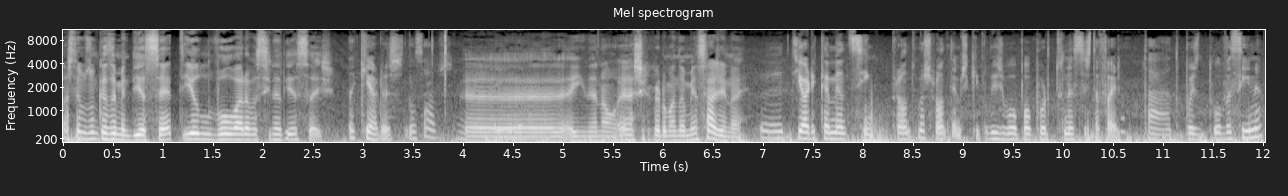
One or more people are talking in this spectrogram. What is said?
nós temos um casamento dia 7 e eu vou levar a vacina dia 6. A que horas? Não sabes? Uh, ainda não. Acho que agora manda mensagem, não é? Uh, teoricamente sim. Pronto, mas pronto, temos que ir de Lisboa para o Porto na sexta-feira, tá, depois da tua vacina.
